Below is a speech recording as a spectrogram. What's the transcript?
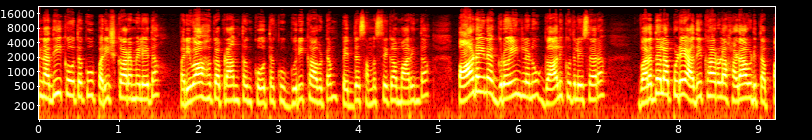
నదీ కోతకు పరిష్కారమే లేదా? పరివాహక ప్రాంతం కోతకు గురి కావటం పెద్ద సమస్యగా మారిందా? పాడైన గ్రోయిన్లను గాలి కుదిలేశారా? వరదలప్పుడే అధికారుల హడావిడి తప్ప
